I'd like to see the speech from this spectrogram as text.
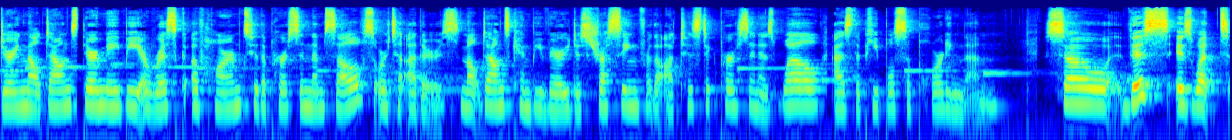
During meltdowns, there may be a risk of harm to the person themselves or to others. Meltdowns can be very distressing for the autistic person as well as the people supporting them. So, this is what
